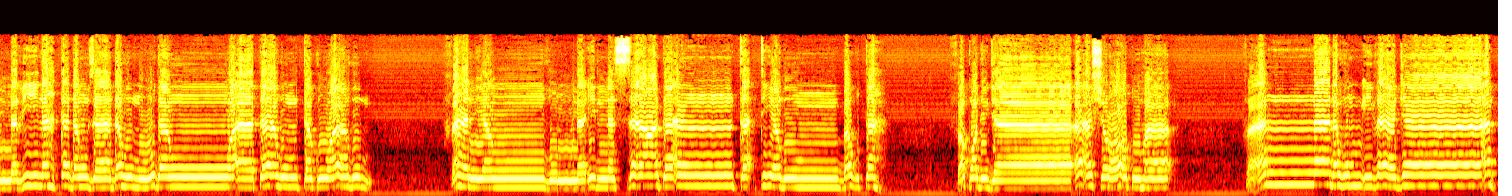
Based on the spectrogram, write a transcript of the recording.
والذين اهتدوا زادهم هدى وآتاهم تقواهم فهل ينظرون إلا الساعة أن تأتيهم بغتة فقد جاء أشراطها فانى لهم إذا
